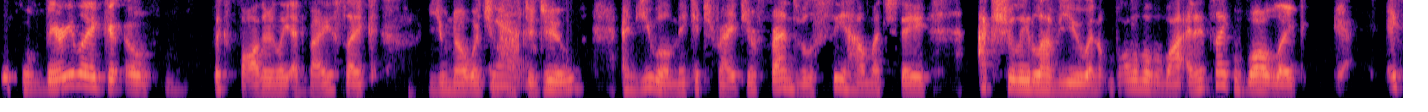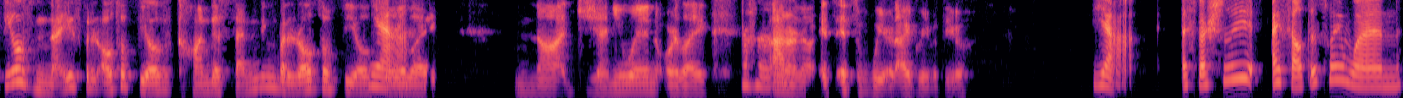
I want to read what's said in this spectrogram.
It's very like oh, like fatherly advice like you know what you yeah. have to do and you will make it right. Your friends will see how much they actually love you and blah blah blah blah, blah. and it's like whoa like it feels nice, but it also feels condescending, but it also feels yeah. very like not genuine or like uh-huh. I don't know. It's it's weird. I agree with you. Yeah. Especially I felt this way when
